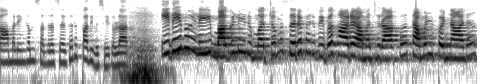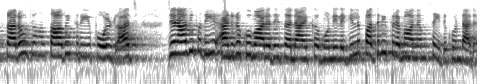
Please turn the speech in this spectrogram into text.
ராமலிங்கம் சந்திரசேகர் பதிவு செய்துள்ளார். இதேவேளை மகளிர் மற்றும் சிறுவர் விவகார அமைச்சராக தமிழ் பெண்ணான சரோஜா சாவித்ரி போல்ராஜ் ஜனாதிபதி அனுரகுமார திசாநாயக்க முன்னிலையில் பதவி பிரமாணம் செய்து கொண்டார்.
